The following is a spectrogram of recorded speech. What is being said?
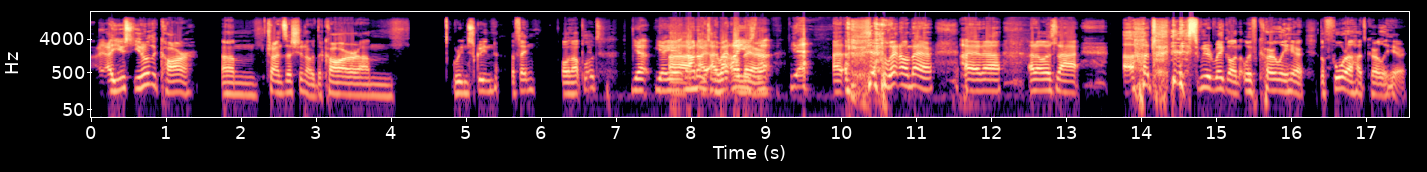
I, I used you know the car um transition or the car um green screen thing on upload. Yeah, yeah, yeah. Uh, no, I, know I- I went. I on use there. that. Yeah. Uh, yeah, I went on there and uh, and I was like, I had this weird wig on with curly hair before I had curly hair.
